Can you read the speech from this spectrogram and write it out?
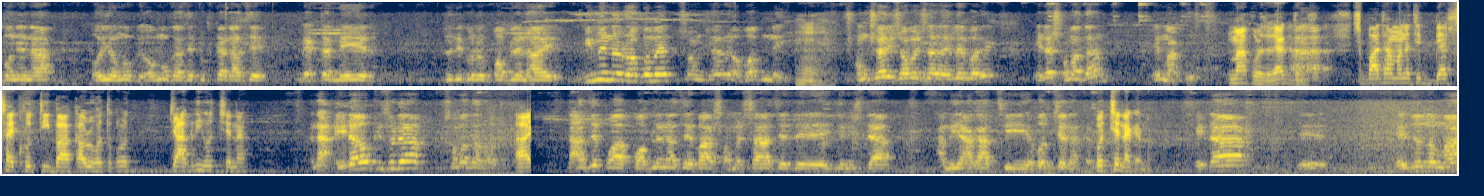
বনে না ওই অমুক অমুক আছে টুকটাক আছে একটা মেয়ের যদি কোনো প্রবলেম হয় বিভিন্ন রকমের সংসারের অভাব নেই। সংসারী সমস্যা এলে পরে এটা সমাধান মা করে দেবে একদম। বাধা মানে হচ্ছে ব্যবসায় ক্ষতি বা কারোর হয়তো কোনো চাকরি হচ্ছে না। না এটাও কিছুটা সমাধান হবে। তার যে প্রবলেম আছে বা সমস্যা আছে যে এই জিনিসটা আমি আগাচ্ছি হচ্ছে না কেন? হচ্ছে না কেন? এটা এর জন্য মা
